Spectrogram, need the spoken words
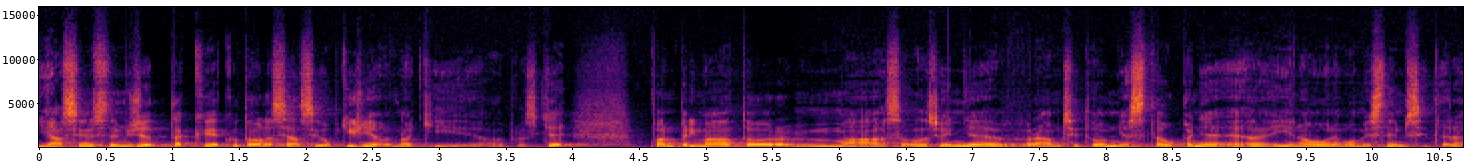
Já si myslím, že tak jako tohle se asi obtížně hodnotí. Jo. Prostě pan primátor má samozřejmě v rámci toho města úplně eh, jinou, nebo myslím si teda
